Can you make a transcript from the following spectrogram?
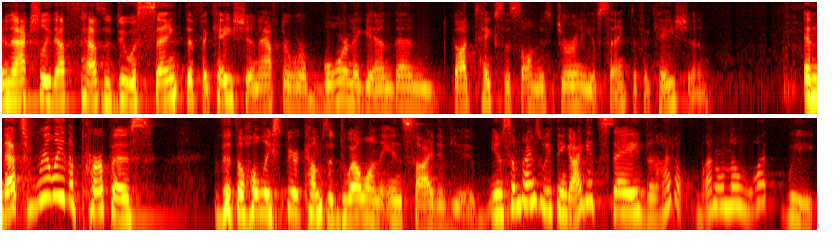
And actually, that has to do with sanctification. After we're born again, then God takes us on this journey of sanctification. And that's really the purpose that the Holy Spirit comes to dwell on the inside of you. You know, sometimes we think I get saved and I don't I don't know what we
